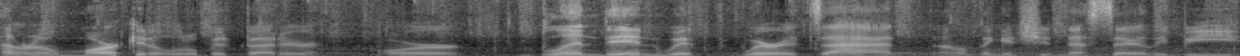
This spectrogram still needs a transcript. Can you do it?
I don't know, mark it a little bit better or blend in with where it's at. I don't think it should necessarily be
